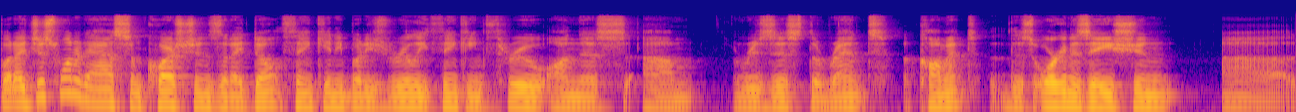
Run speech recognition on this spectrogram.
But I just wanted to ask some questions that I don't think anybody's really thinking through on this um, resist the rent comment. This organization uh,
